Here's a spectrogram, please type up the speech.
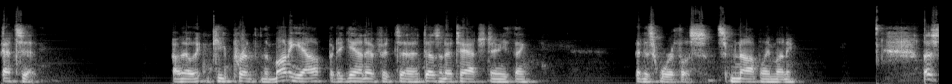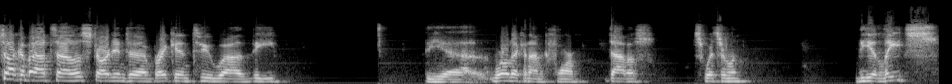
That's it. I know they can keep printing the money out, but again, if it uh, doesn't attach to anything, then it's worthless. It's monopoly money. Let's talk about. Uh, let's start into break into uh, the the uh, World Economic Forum, Davos, Switzerland. The elites,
